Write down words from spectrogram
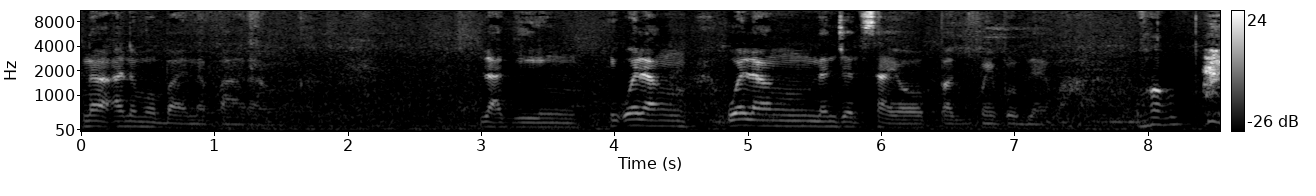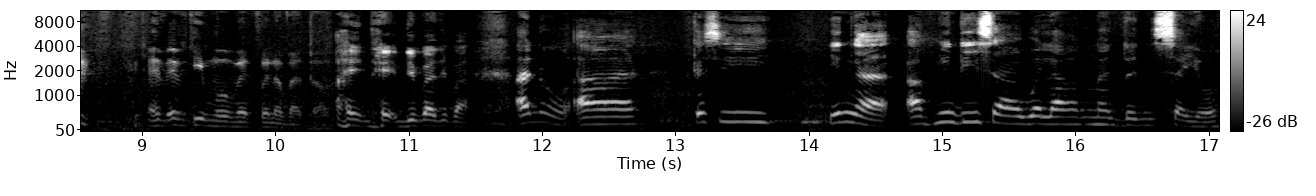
na ano mo ba na parang laging, walang, walang nandyan sa'yo pag may problema ka. Wow. FFK moment mo na ba to? Ay, hindi, di ba, di ba? Ano, ah, kasi, yun nga, um, hindi sa wala kang nandun sa'yo,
